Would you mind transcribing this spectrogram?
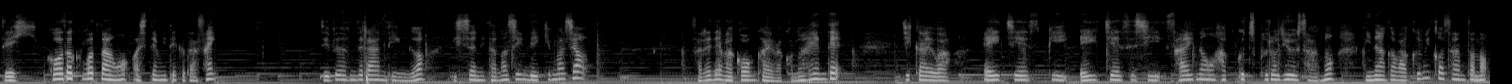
ぜひ購読ボタンを押してみてください。自分ブランディングを一緒に楽しんでいきましょう。それでは今回はこの辺で。次回は HSP、HSC 才能発掘プロデューサーの皆川久美子さんとの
